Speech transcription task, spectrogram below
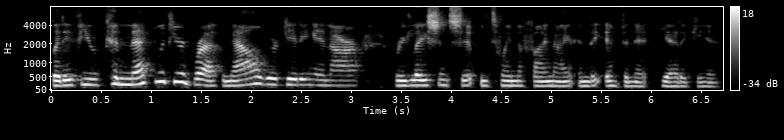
But if you connect with your breath, now we're getting in our relationship between the finite and the infinite yet again.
